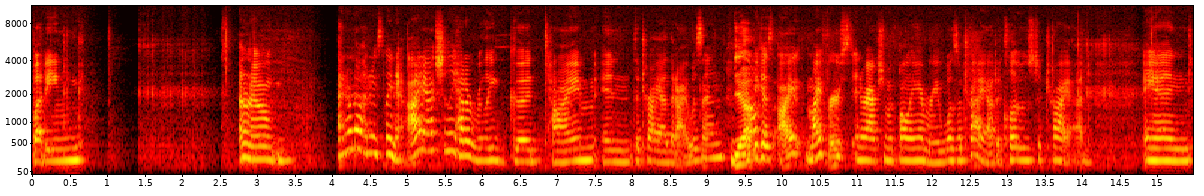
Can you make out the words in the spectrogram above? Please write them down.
budding. I don't know. I don't know how to explain it. I actually had a really good time in the triad that I was in. Yeah. Because I my first interaction with polyamory was a triad, a closed triad. And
